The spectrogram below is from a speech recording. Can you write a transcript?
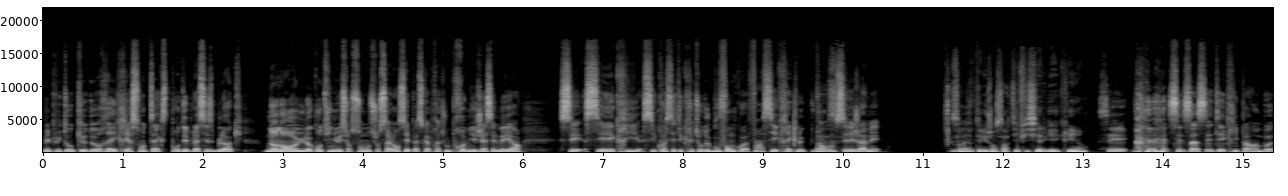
Mais plutôt que de réécrire son texte pour déplacer ce bloc, non, non, il a continué sur son, sur sa lancée, parce qu'après tout, le premier jet, c'est le meilleur. C'est, c'est écrit, c'est quoi cette écriture de bouffon, quoi? Enfin, c'est écrit avec le, enfin, on le sait déjà, mais C'est une intelligence artificielle qui est écrit. Hein. C'est c'est ça, été écrit par un bot.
